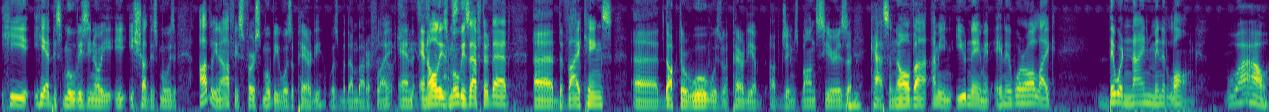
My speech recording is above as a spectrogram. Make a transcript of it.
he he had these movies. You know, he, he he shot these movies. Oddly enough, his first movie was a parody, was Madame Butterfly, Oh, and Jesus and all his movies after that, uh, The Vikings, uh, Doctor Wu was a parody of, of James Bond series, Mm-hmm. uh, Casanova. I mean, you name it, and they were all like, they were nine minute long Wow.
